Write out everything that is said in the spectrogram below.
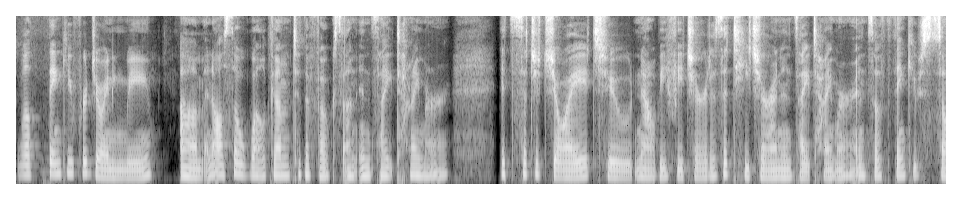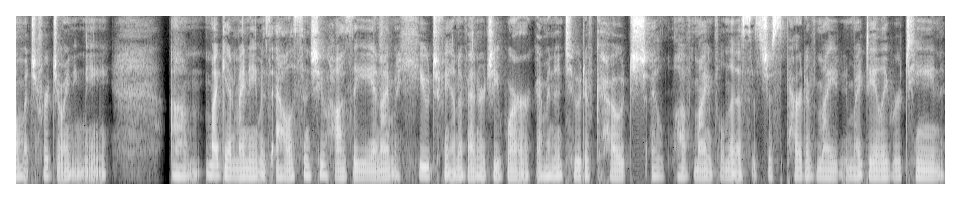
Well, thank you for joining me. Um, and also, welcome to the folks on Insight Timer. It's such a joy to now be featured as a teacher on Insight Timer. And so, thank you so much for joining me. Um, again, my name is Allison Shuhazi, and I'm a huge fan of energy work. I'm an intuitive coach. I love mindfulness. It's just part of my my daily routine.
